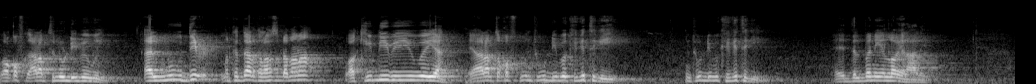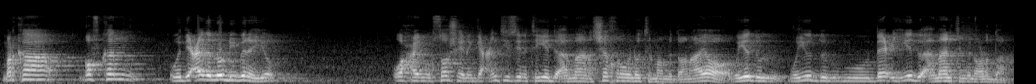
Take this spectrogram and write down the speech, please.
waa qofka alaabta loo dhiibay wey almuudic marka daalka la hoos dhabana waa kii dhiibayey weeyaan. Ee alaabta qofku intuu udhiibo kaga tegayey intuu udhiibo kaga tegayey ee dalbanaya loo ilaaliyo marka qofkan wadiicada loo dhiibanayo waxaynu soo sheegnay gacantiisa inay yadu amaana. Sheekuna waynoo tilmaami doonaayo wayad wayad lmudaci yadu amaanatin baynu odhan doonaa.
